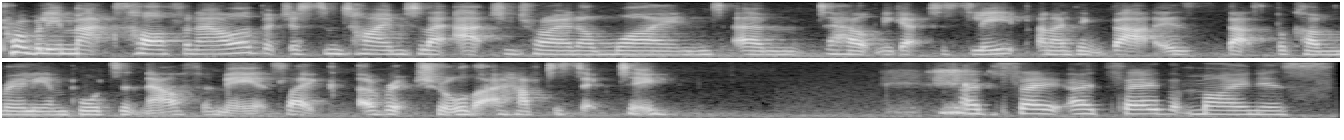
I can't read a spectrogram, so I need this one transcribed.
probably max half an hour, but just some time to like actually try and unwind um, to help me get to sleep. And I think that is that's become really important now for me. It's like a ritual that I have to stick to. I'd say I'd say that mine is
